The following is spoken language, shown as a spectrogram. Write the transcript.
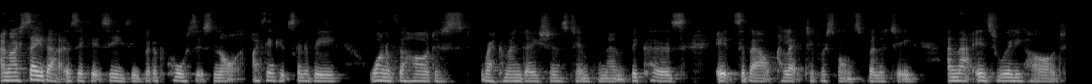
And I say that as if it's easy, but of course it's not. I think it's going to be one of the hardest recommendations to implement because it's about collective responsibility. And that is really hard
